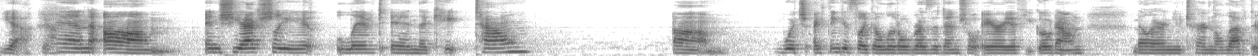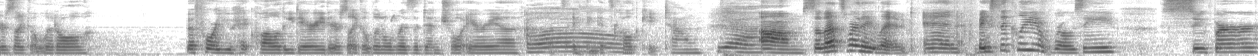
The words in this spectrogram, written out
Yeah. Yeah. And um and she actually lived in the Cape Town um which I think is like a little residential area if you go down Miller and you turn the left there's like a little before you hit Quality Dairy there's like a little residential area. That's, I think it's Oh. called Cape Town. Yeah. Um, so that's where they lived. And basically, Rosie, super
